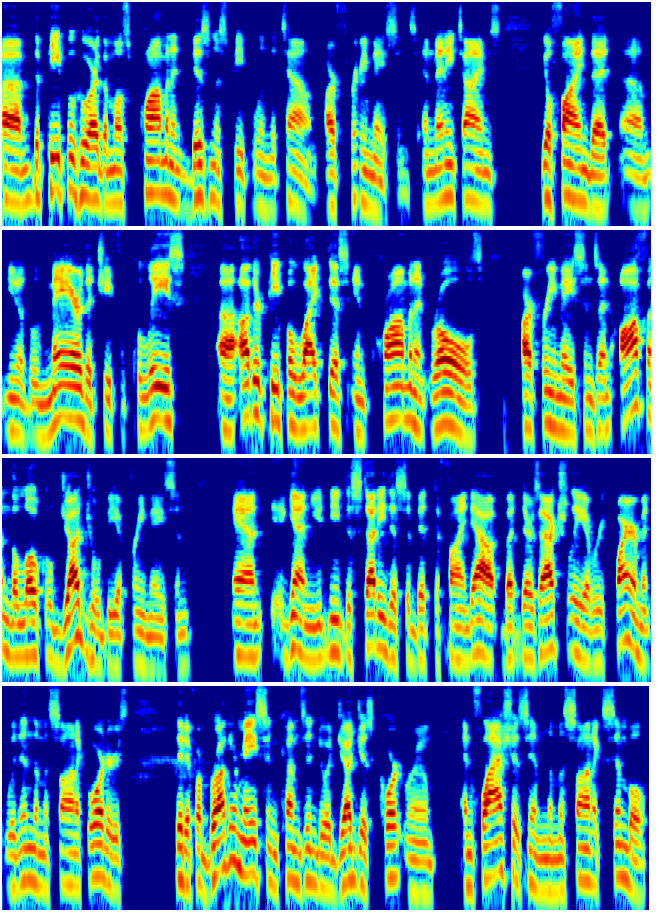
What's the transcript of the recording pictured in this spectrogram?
um, the people who are the most prominent business people in the town are freemasons. And many times you'll find that um, you know the mayor the chief of police uh, other people like this in prominent roles are Freemasons, and often the local judge will be a Freemason. And again, you'd need to study this a bit to find out, but there's actually a requirement within the Masonic orders that if a brother Mason comes into a judge's courtroom and flashes him the Masonic symbol,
